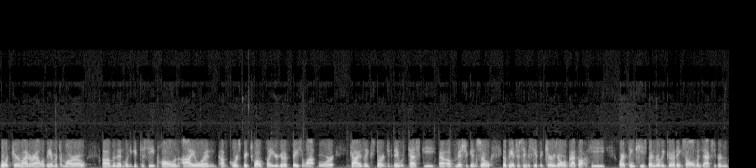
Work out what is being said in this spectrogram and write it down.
North Carolina or Alabama tomorrow. Um, and then when you get to Seton Hall and Iowa and of course Big 12 play, you're going to face a lot more guys like starting today with Teske uh, of Michigan. So it'll be interesting to see if it carries over. But I thought he, or I think he's been really good. I think Solomon's actually been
